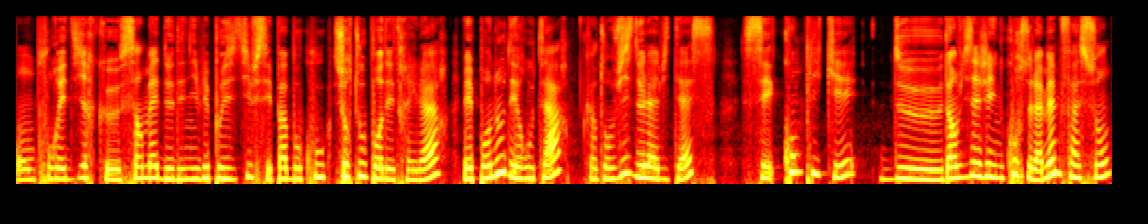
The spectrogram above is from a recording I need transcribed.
On pourrait dire que 100 mètres de dénivelé positif, c'est pas beaucoup, surtout pour des trailers. Mais pour nous, des routards, quand on vise de la vitesse, c'est compliqué d'envisager une course de la même façon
